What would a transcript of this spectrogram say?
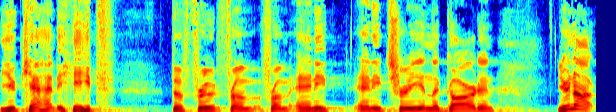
you can't eat the fruit from, from any, any tree in the garden? You're not,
